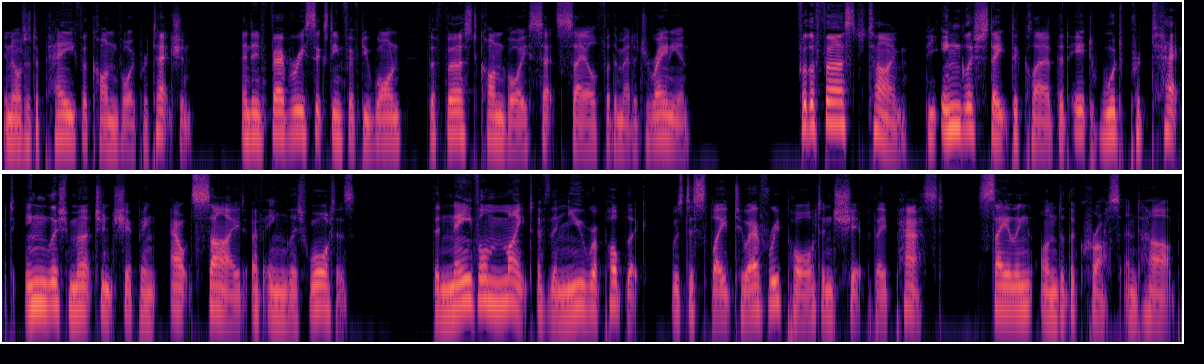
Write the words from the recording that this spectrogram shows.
in order to pay for convoy protection, and in February 1651, the first convoy set sail for the Mediterranean. For the first time, the English state declared that it would protect English merchant shipping outside of English waters. The naval might of the new republic was displayed to every port and ship they passed, sailing under the cross and harp.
